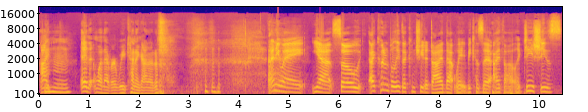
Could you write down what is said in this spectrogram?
I, mm-hmm. and whatever, we kind of got out of, anyway, yeah. So I couldn't believe that Conchita died that way because it, I thought like, geez, she's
